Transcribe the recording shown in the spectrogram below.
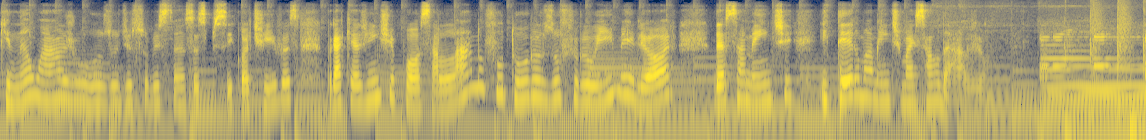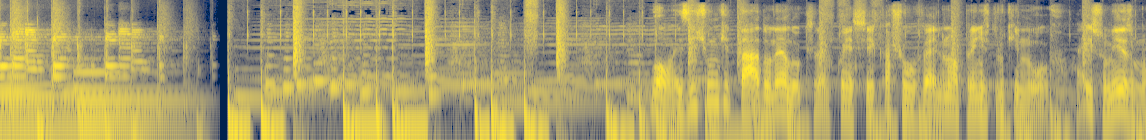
que não haja o uso de substâncias psicoativas para que a gente possa lá no futuro usufruir melhor dessa mente e ter uma mente mais saudável. Existe um ditado, né, Lucas? Deve conhecer cachorro velho não aprende truque novo. É isso mesmo?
